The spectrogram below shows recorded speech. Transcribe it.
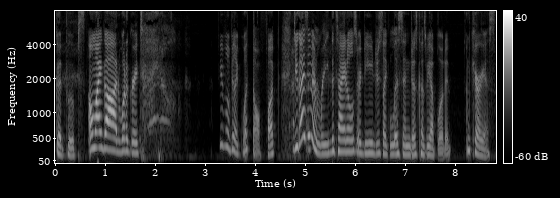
good poops. Oh my god, what a great title. People will be like, "What the fuck?" Do you guys even read the titles, or do you just like listen just because we uploaded? I'm curious.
